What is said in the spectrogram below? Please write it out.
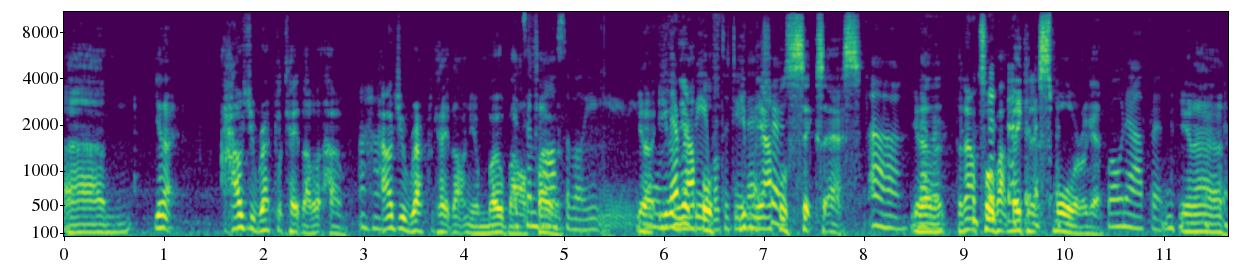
um, you know how do you replicate that at home? How do you replicate that on your mobile Uh-huh. It's impossible. You, you, You know, even never the be Apple, able to do even that. the Sure. Apple 6s. Uh-huh, you know, never. they're now talking about making it smaller again. Won't happen. You know,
